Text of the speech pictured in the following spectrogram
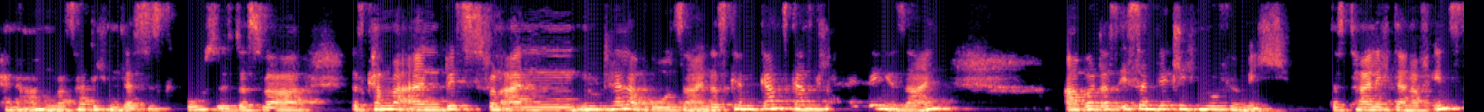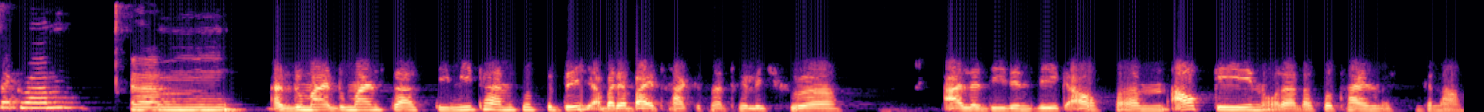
keine Ahnung, was hatte ich denn letztes gepostet? Das war, das kann mal ein Biss von einem Nutella-Brot sein. Das können ganz, ganz mhm. kleine Dinge sein. Aber das ist dann wirklich nur für mich. Das teile ich dann auf Instagram. Ähm, also du, mein, du meinst, dass die Me-Time ist nur für dich, aber der Beitrag ist natürlich für alle, die den Weg auch, ähm, auch gehen oder das so teilen möchten, genau.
